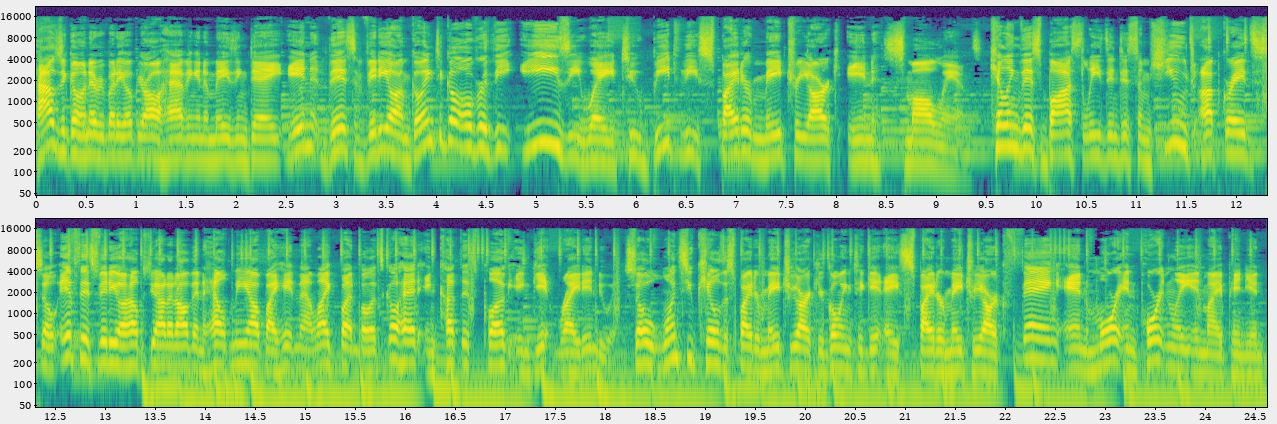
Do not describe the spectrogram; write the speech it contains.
How's it going everybody? Hope you're all having an amazing day. In this video, I'm going to go over the easy way to beat the Spider Matriarch in Smallands. Killing this boss leads into some huge upgrades, so if this video helps you out at all, then help me out by hitting that like button, but let's go ahead and cut this plug and get right into it. So once you kill the Spider Matriarch, you're going to get a Spider Matriarch Fang, and more importantly, in my opinion,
